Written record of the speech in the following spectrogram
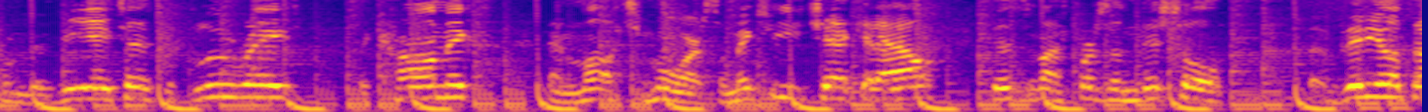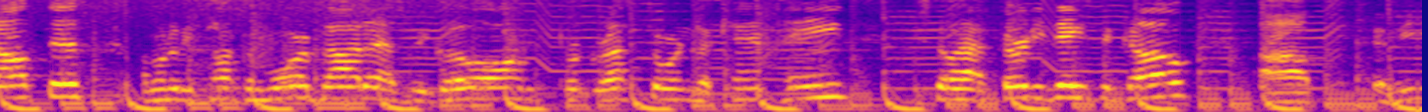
from the VHS, the Blu-rays, the comics, and much more. So make sure you check it out. This is my first initial video about this. I'm going to be talking more about it as we go on, progress during the campaign. We still have 30 days to go. Uh, if you,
